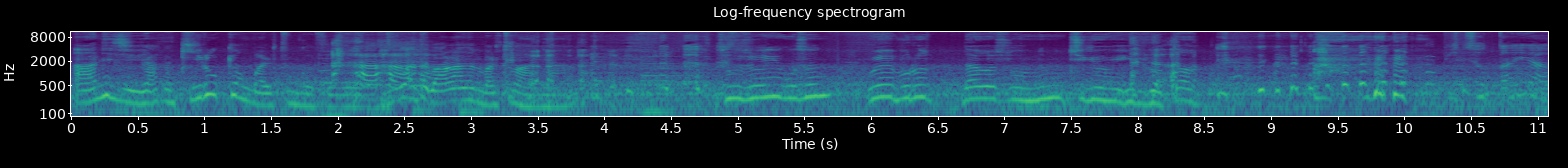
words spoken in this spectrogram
아니지, 약간 기록형 말투인 거지. 누구한테 말하는 말투가 아니야. 도저히 이곳은 외부로 나갈 수 없는 지경에 이르렀다. 미쳤다 야.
